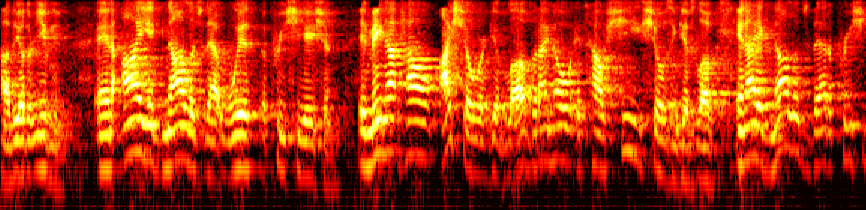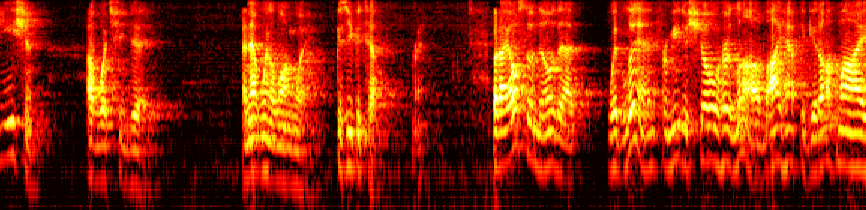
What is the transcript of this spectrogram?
uh, the other evening, and I acknowledge that with appreciation. It may not how I show or give love, but I know it's how she shows and gives love. And I acknowledge that appreciation of what she did. And that went a long way, because you could tell. Right? But I also know that with Lynn, for me to show her love, I have to get off my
